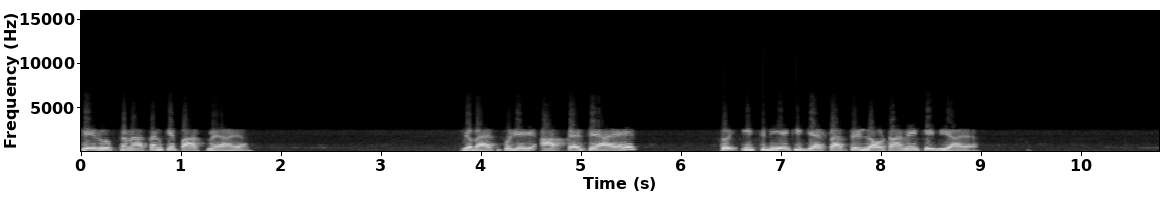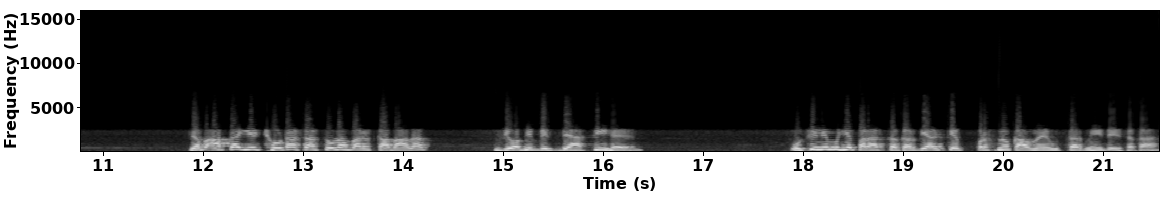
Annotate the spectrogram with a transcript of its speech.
फिर रूप सनातन के पास में आया। जब आए तो पूछे, आप कैसे आए? तो इसलिए कि जयपात्री लौटाने के लिए आया। जब आपका ये छोटा सा सोलह वर्ष का बालक, जो अभी विद्यार्थी है, उसी ने मुझे परास्त कर दिया इसके प्रश्नों का मैं उत्तर नहीं दे सका।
